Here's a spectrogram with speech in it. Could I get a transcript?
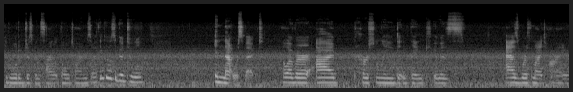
people would have just been silent the whole time. So I think it was a good tool in that respect. However, I personally didn't think it was as worth my time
